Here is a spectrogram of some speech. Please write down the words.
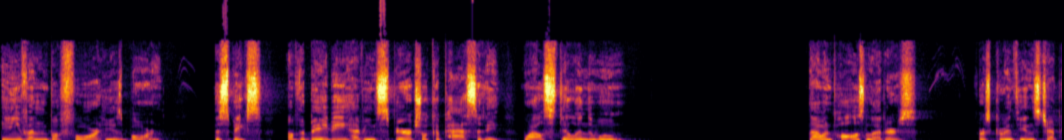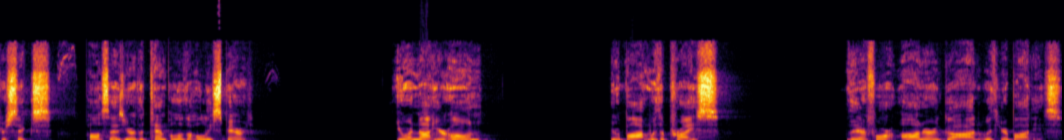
even before he is born. This speaks of the baby having spiritual capacity while still in the womb. Now, in Paul's letters, 1 Corinthians chapter 6, Paul says, You're the temple of the Holy Spirit. You are not your own. You're bought with a price. Therefore, honor God with your bodies.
